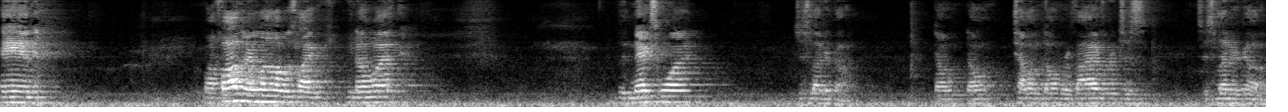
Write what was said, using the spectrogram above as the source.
And my father in law was like, you know what? The next one, just let her go. Don't don't tell him don't revive her, just just let her go.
